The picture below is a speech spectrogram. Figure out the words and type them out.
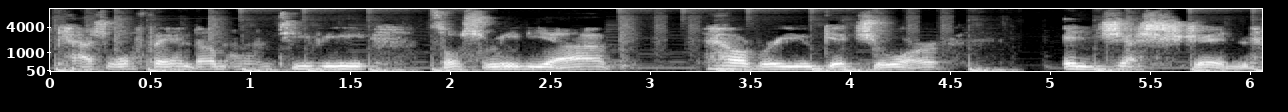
casual fandom on TV, social media, however you get your ingestion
